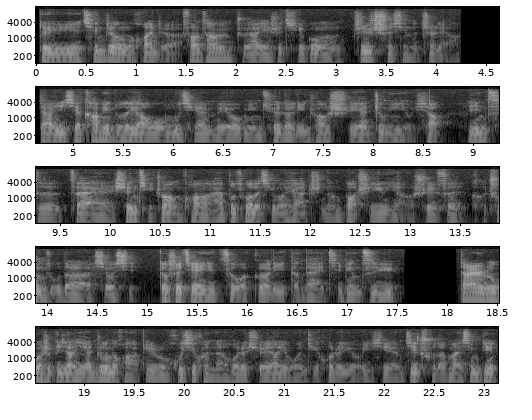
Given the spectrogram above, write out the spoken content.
对于轻症患者，方舱主要也是提供支持性的治疗。像一些抗病毒的药物，目前没有明确的临床实验证明有效，因此在身体状况还不错的情况下，只能保持营养、水分和充足的休息，都是建议自我隔离，等待疾病自愈。当然，如果是比较严重的话，比如呼吸困难或者血氧有问题，或者有一些基础的慢性病，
